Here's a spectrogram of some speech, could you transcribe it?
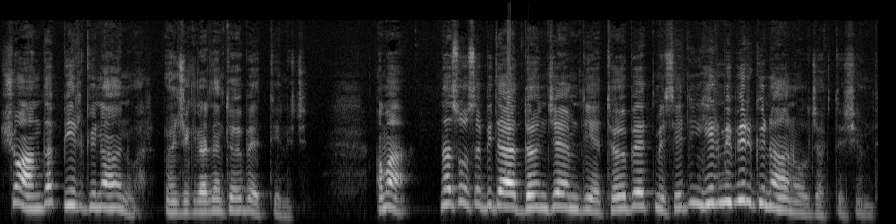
Şu anda bir günahın var. Öncekilerden tövbe ettiğin için. Ama nasıl olsa bir daha döneceğim diye tövbe etmeseydin 21 günahın olacaktı şimdi.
